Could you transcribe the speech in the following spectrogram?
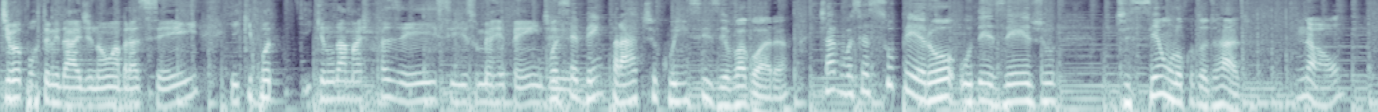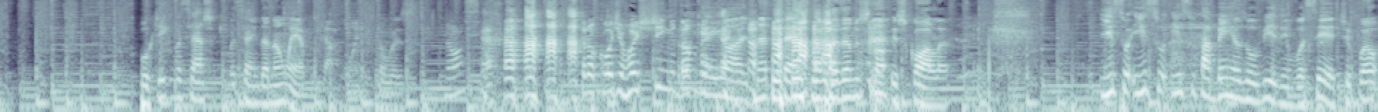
tive a oportunidade e não abracei e que, pod- e que não dá mais pra fazer e se isso me arrepende. Você é bem prático e incisivo agora. Tiago, você superou o desejo de ser um locutor de rádio? Não. Por que, que você acha que você ainda não é? Você é a única hoje. Nossa. Trocou de rostinho Troquei, também. ó, Snapchat tá fazendo esco- escola. Isso, isso, isso tá bem resolvido em você? Tipo, eu-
